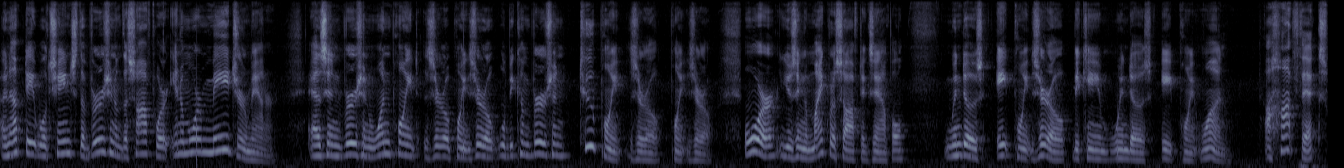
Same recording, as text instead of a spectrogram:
An update will change the version of the software in a more major manner, as in version 1.0.0 will become version 2.0.0. Or, using a Microsoft example, Windows 8.0 became Windows 8.1. A hotfix,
